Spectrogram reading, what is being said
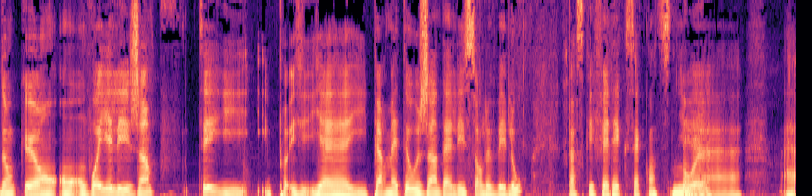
Donc, euh, on, on- on voyait les gens, tu sais, ils, ils, ils, euh, ils permettaient aux gens d'aller sur le vélo parce qu'il fallait que ça continue Ouais. à, à-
